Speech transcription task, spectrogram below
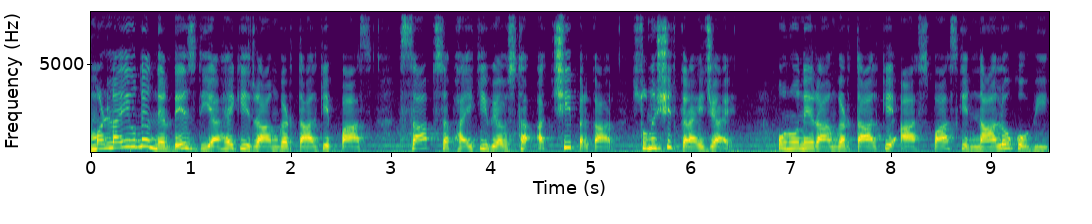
मंडलायुक्त ने निर्देश दिया है कि रामगढ़ ताल के पास साफ़ सफ़ाई की व्यवस्था अच्छी प्रकार सुनिश्चित कराई जाए। उन्होंने रामगढ़ ताल के आसपास के नालों को भी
